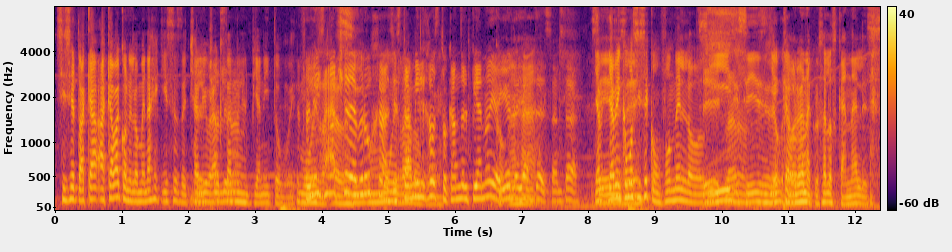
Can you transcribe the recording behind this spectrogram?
Sí, es cierto. Acá, acaba con el homenaje que dices de Charlie Brown, que están en el pianito, güey. Feliz raro, Noche de sí, Brujas. muy Está raro, Milhouse tocando el piano y ahí el Ajá. ayudante de Santa. ¿Ya, Sí, ya ven sí, cómo sí. sí se confunden los... Sí, Sí, claro. sí, sí. Se, vuelven a cruzar los canales.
